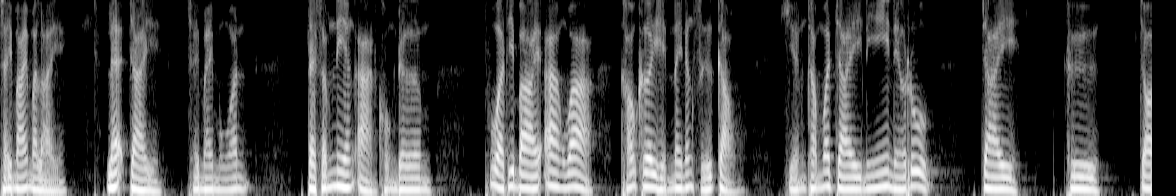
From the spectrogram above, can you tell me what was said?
ใช้ไม้มาลัย และใจใช้ไม้ม้วน แต่สำเนียงอ่านคงเดิม ผู้อธิบายอ้างว่าเขาเคยเห็นในหนังสือเก่า เขียนคำว่าใจนี้ในรูป ใจ คือจอ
